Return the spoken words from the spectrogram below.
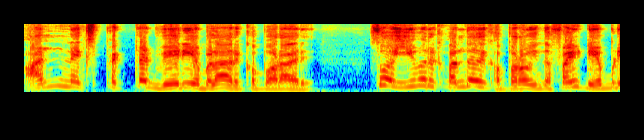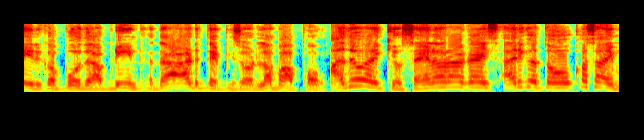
அன்எக்ஸ்பெக்டட் வேரியபிளாக இருக்க போகிறாரு ஸோ இவருக்கு வந்ததுக்கப்புறம் இந்த ஃபைட் எப்படி இருக்க போகுது அப்படின்றத அடுத்த எபிசோடில் பார்ப்போம். அது வரைக்கும் சைனோரா கைஸ் அரிகத்தோ கோசாய்மஸ்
